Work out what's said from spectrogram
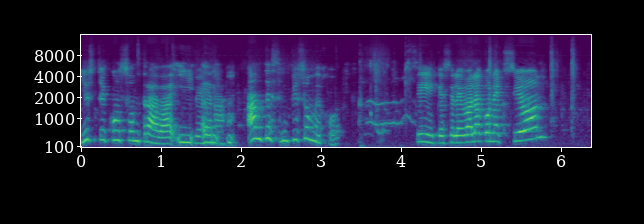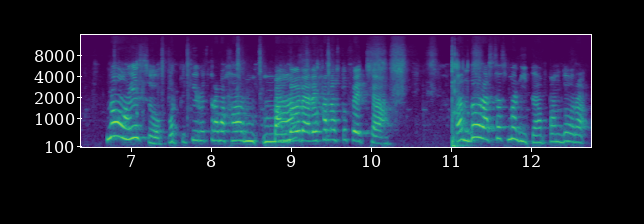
Yo estoy concentrada y antes empiezo mejor. Sí, que se le va la conexión. No, eso, porque quiero trabajar más. Pandora, déjanos tu fecha. Pandora, estás malita, Pandora.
